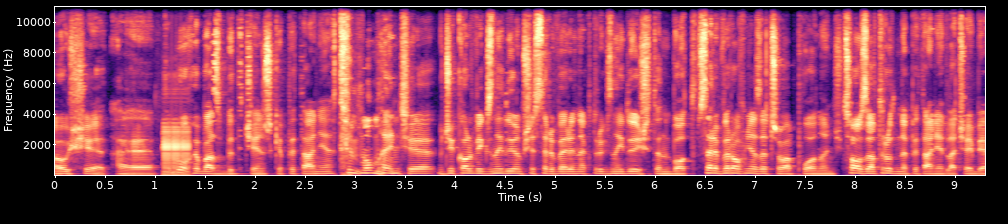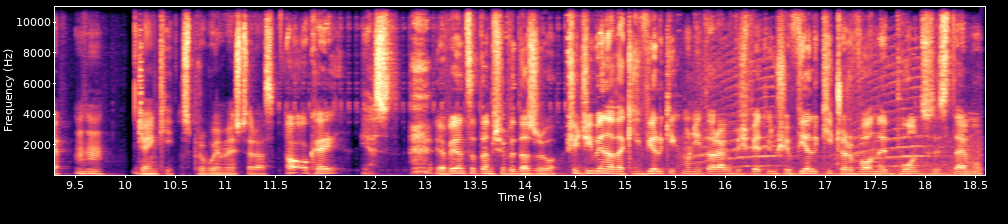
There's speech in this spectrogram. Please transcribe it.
Oh shit. Eee, to było chyba zbyt ciężkie pytanie. W tym momencie, gdziekolwiek znajdują się serwery, na których znajduje się ten bot, serwerownia zaczęła płonąć. Co za trudne pytanie dla ciebie. Mhm. Dzięki. Spróbujemy jeszcze raz. O, okej. Jest. Ja wiem, co tam się wydarzyło. W siedzibie na takich wielkich monitorach wyświetlił się wielki czerwony błąd systemu.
